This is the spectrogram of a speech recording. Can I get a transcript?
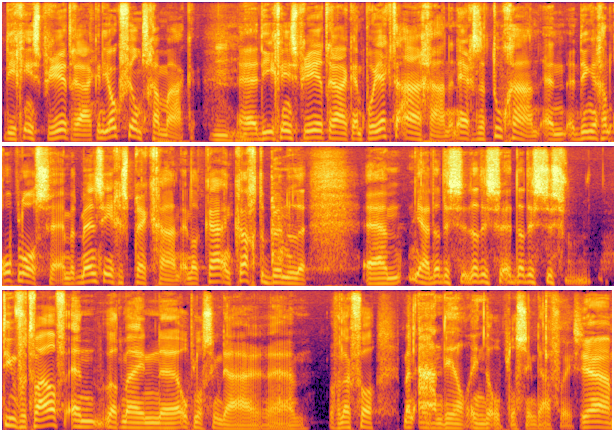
die geïnspireerd raken, die ook films gaan maken. Mhm. Eh, die geïnspireerd raken en projecten aangaan en ergens naartoe gaan en dingen gaan oplossen en met mensen in gesprek gaan en elkaar en krachten bundelen. Ehm, ja, dat is, dat, is, dat is dus tien voor twaalf en wat mijn eh, oplossing daar, ehm, of in elk geval mijn aandeel in de oplossing daarvoor is. Ja,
